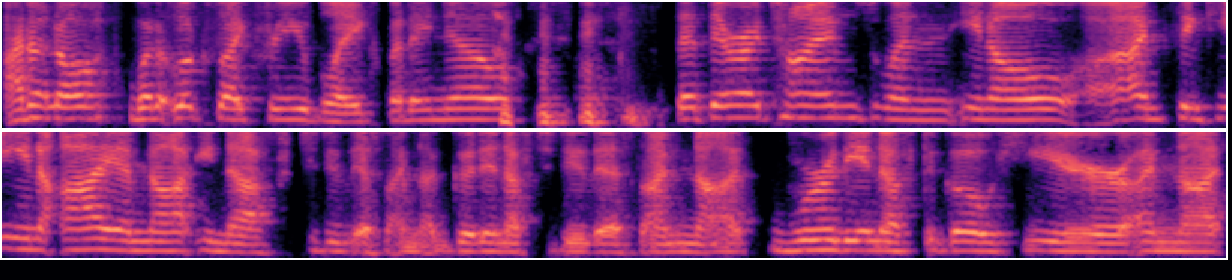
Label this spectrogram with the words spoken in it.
I don't know what it looks like for you, Blake, but I know that there are times when, you know, I'm thinking I am not enough to do this. I'm not good enough to do this. I'm not worthy enough to go here. I'm not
